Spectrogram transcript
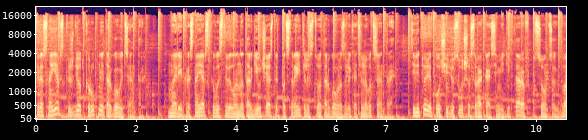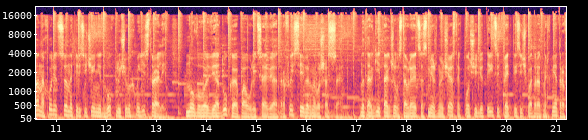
Красноярск ждет крупный торговый центр. Мэрия Красноярска выставила на торги участок под строительство торгово-развлекательного центра. Территория площадью свыше 47 гектаров в Солнцах-2 находится на пересечении двух ключевых магистралей – нового виадука по улице Авиаторов и Северного шоссе. На торги также выставляется смежный участок площадью 35 тысяч квадратных метров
